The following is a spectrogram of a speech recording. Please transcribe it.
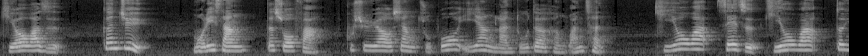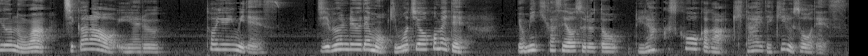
気負わず、根据森さん的说法， 不需要像主播一样朗读的很完整。気負わせず、気弱というのは力を入れるという意味です。自分流でも気持ちを込めて読み聞かせをするとリラックス効果が期待できるそうです。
